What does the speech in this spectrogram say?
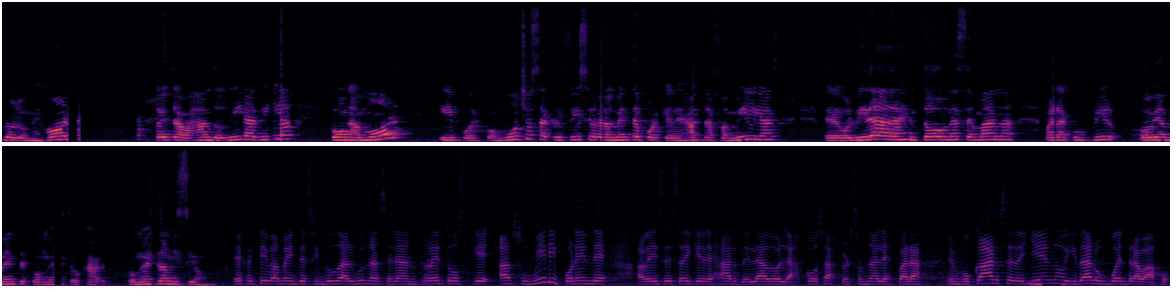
lo mejor, estoy trabajando día a día con amor y pues con mucho sacrificio realmente porque dejar a nuestras familias eh, olvidadas en toda una semana para cumplir obviamente con nuestro cargo, con nuestra misión. Efectivamente, sin duda alguna serán retos que asumir y por ende a veces hay que dejar de lado las cosas personales para enfocarse de lleno y dar un buen trabajo.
